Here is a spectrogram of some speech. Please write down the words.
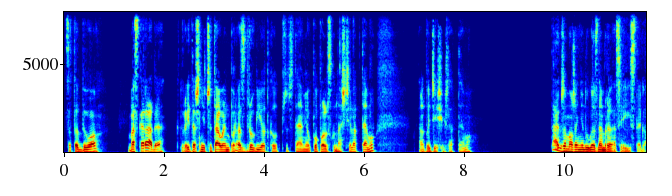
co to było? Maskaradę, której też nie czytałem po raz drugi, odkąd przeczytałem ją po polsku naście lat temu, albo 10 lat temu. Także może niedługo znam relację i z tego.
